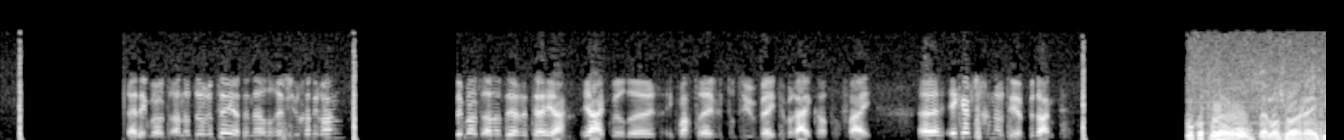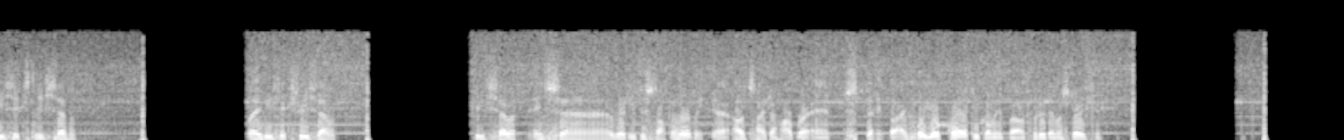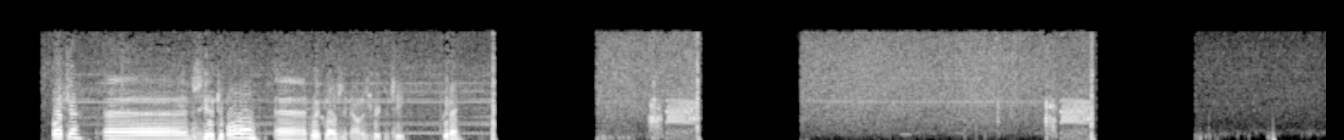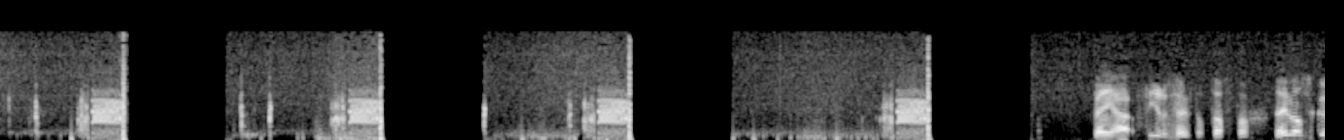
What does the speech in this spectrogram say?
Reddingboot Anna Dorothea, Den Helder Rescue, ga de gang. Reddingboot Anna Dorothea. Ja, ik wilde, ik wachtte even tot u beter bereik had of vrij. Uh, ik heb ze genoteerd, bedankt. Control, Netherlands Royal Navy 637. Navy 637. 37 is uh, ready to start the holding uh, outside the harbor and standing by for your call to come inbound for the demonstration. Roger, uh, see you tomorrow and we're closing down this frequency. Good day.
